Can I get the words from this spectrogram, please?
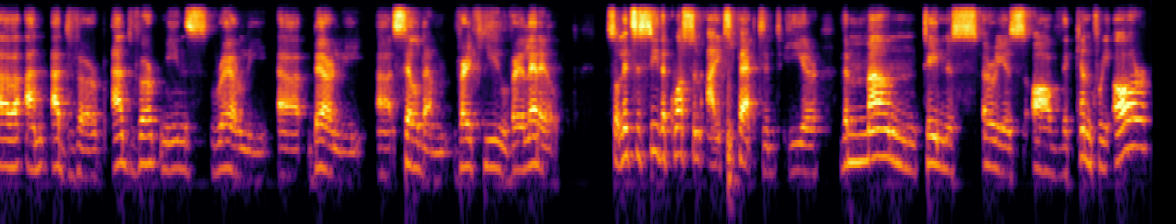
uh, an adverb. Adverb means rarely, uh, barely, uh, seldom, very few, very little. So let's see the question I expected here the mountainous areas of the country are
